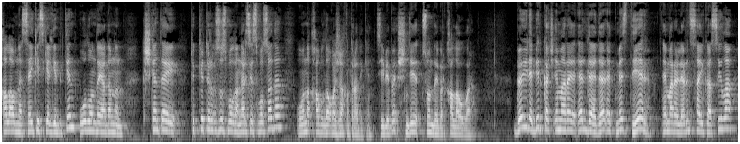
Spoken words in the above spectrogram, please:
қалауына сәйкес келгендіктен ол ондай адамның кішкентай түкке тұрғысыз болған нәрсесі болса да оны қабылдауға жақын тұрады екен. Себебі ішінде сондай бір қалауы бар. Böyle birkaç emare elde eder etmez diğer emarelerin saykasıyla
